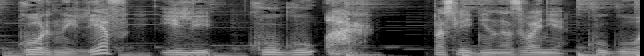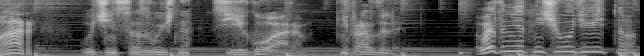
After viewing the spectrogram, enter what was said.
горный лев или кугуар. Последнее название кугуар очень созвучно с ягуаром, не правда ли? В этом нет ничего удивительного,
